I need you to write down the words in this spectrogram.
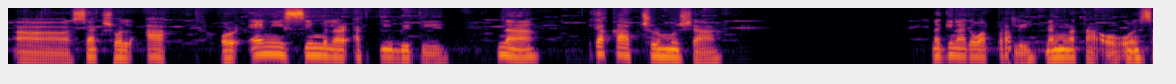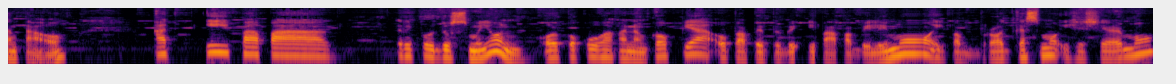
Uh, sexual act or any similar activity na ika-capture mo siya na ginagawa properly ng mga tao o isang tao at ipapag reproduce mo yun or kukuha ka ng kopya o ipapabili mo, ipabroadcast mo, isi-share mo,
